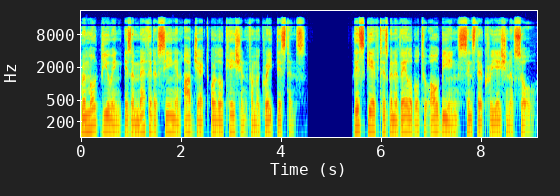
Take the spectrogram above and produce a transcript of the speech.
Remote viewing is a method of seeing an object or location from a great distance. This gift has been available to all beings since their creation of soul.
